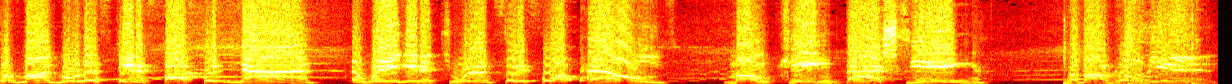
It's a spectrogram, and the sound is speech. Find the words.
of Mongolia, standing five foot nine and weighing in at 234 pounds, Mong King Daxing, the Mongolian.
